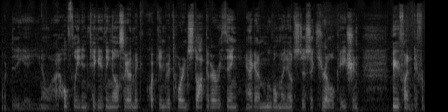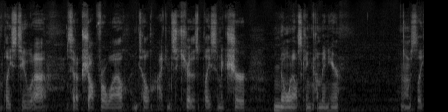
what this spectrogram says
What did he, you know, hopefully he didn't take anything else. I gotta make a quick inventory and stock of everything. And I gotta move all my notes to a secure location. Maybe find a different place to, uh, set up shop for a while until I can secure this place and make sure no one else can come in here. Honestly.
